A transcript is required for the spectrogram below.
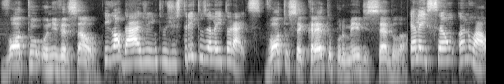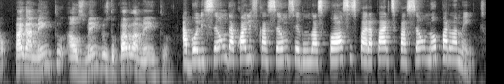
Voto universal. Igualdade entre os distritos eleitorais. Voto secreto por meio de cédula. Eleição anual. Pagamento aos membros do parlamento. Abolição da qualificação segundo as posses para participação no parlamento.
